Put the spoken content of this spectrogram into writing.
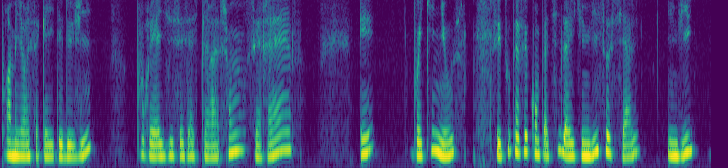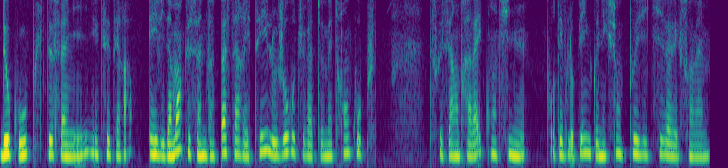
pour améliorer sa qualité de vie, pour réaliser ses aspirations, ses rêves. Et, breaking news, c'est tout à fait compatible avec une vie sociale, une vie de couple, de famille, etc. Et évidemment que ça ne va pas s'arrêter le jour où tu vas te mettre en couple, parce que c'est un travail continu pour développer une connexion positive avec soi-même.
